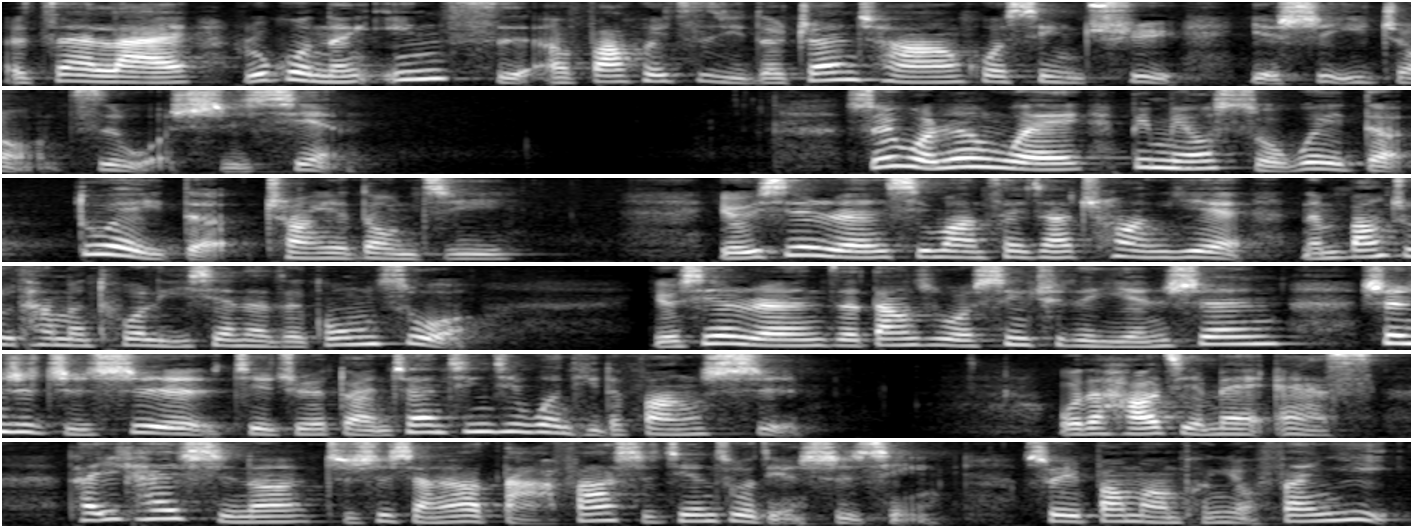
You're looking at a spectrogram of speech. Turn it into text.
而再来，如果能因此而发挥自己的专长或兴趣，也是一种自我实现。所以，我认为并没有所谓的对的创业动机。有一些人希望在家创业能帮助他们脱离现在的工作，有些人则当作兴趣的延伸，甚至只是解决短暂经济问题的方式。我的好姐妹 S，她一开始呢，只是想要打发时间做点事情，所以帮忙朋友翻译。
